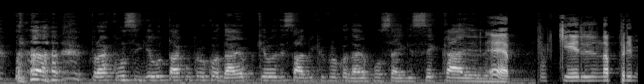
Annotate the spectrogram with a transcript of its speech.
pra, pra conseguir lutar com o Crocodile, porque ele sabe que o Crocodile consegue secar ele. É, porque ele na, prim-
